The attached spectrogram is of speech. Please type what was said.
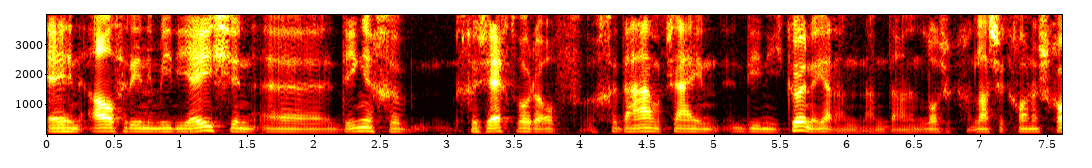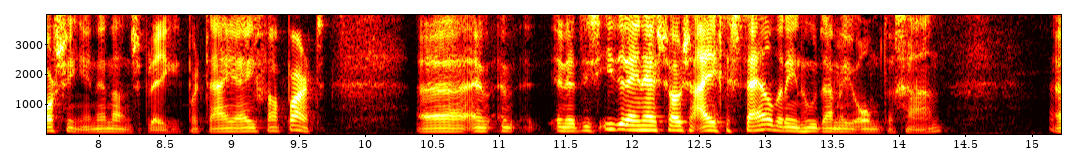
En als er in de mediation eh, dingen ge- gezegd worden of gedaan zijn die niet kunnen, ja, dan, dan, dan los ik, las ik gewoon een schorsing in en dan spreek ik partijen even apart. Eh, en, en, en het is, iedereen heeft zo zijn eigen stijl erin hoe daarmee om te gaan. Ehm,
